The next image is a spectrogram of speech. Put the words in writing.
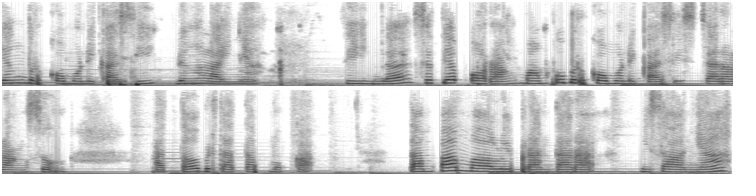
yang berkomunikasi dengan lainnya. sehingga setiap orang mampu berkomunikasi secara langsung atau bertatap muka tanpa melalui perantara, misalnya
